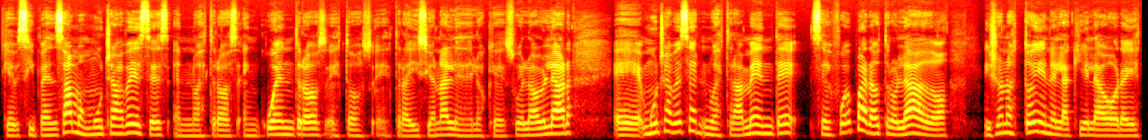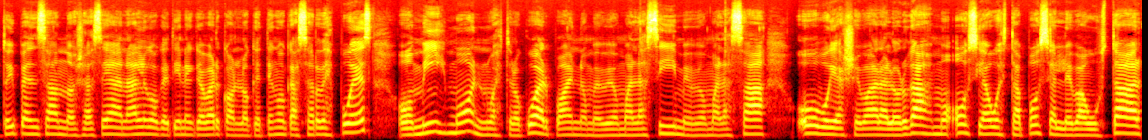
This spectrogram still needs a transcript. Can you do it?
Que si pensamos muchas veces en nuestros encuentros, estos eh, tradicionales de los que suelo hablar, eh, muchas veces nuestra mente se fue para otro lado y yo no estoy en el aquí y el ahora y estoy pensando ya sea en algo que tiene que ver con lo que tengo que hacer después o mismo en nuestro cuerpo, ay, no me veo mal así, me veo mal así, o voy a llevar al orgasmo, o si hago esta pose, le va a gustar,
